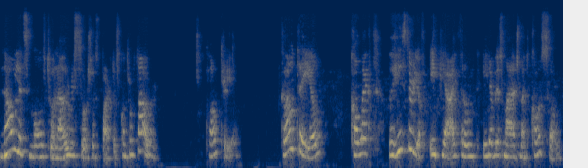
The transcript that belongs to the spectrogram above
Now let's move to another resource as part of Control Tower, CloudTrail. CloudTrail collects the history of API through AWS Management Console,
